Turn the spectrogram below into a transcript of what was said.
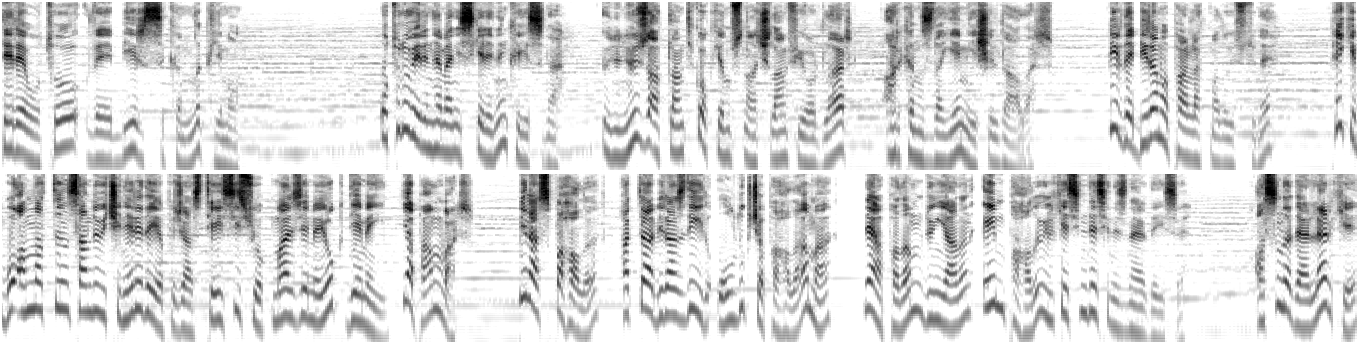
Dereotu ve bir sıkımlık limon. Oturuverin hemen iskelenin kıyısına. Önünüz Atlantik Okyanusu'na açılan fiyordlar, arkanızda yemyeşil dağlar. Bir de bira mı parlatmalı üstüne? Peki bu anlattığın sandviçi nerede yapacağız? Tesis yok, malzeme yok demeyin. Yapan var. Biraz pahalı, hatta biraz değil oldukça pahalı ama ne yapalım dünyanın en pahalı ülkesindesiniz neredeyse. Aslında derler ki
